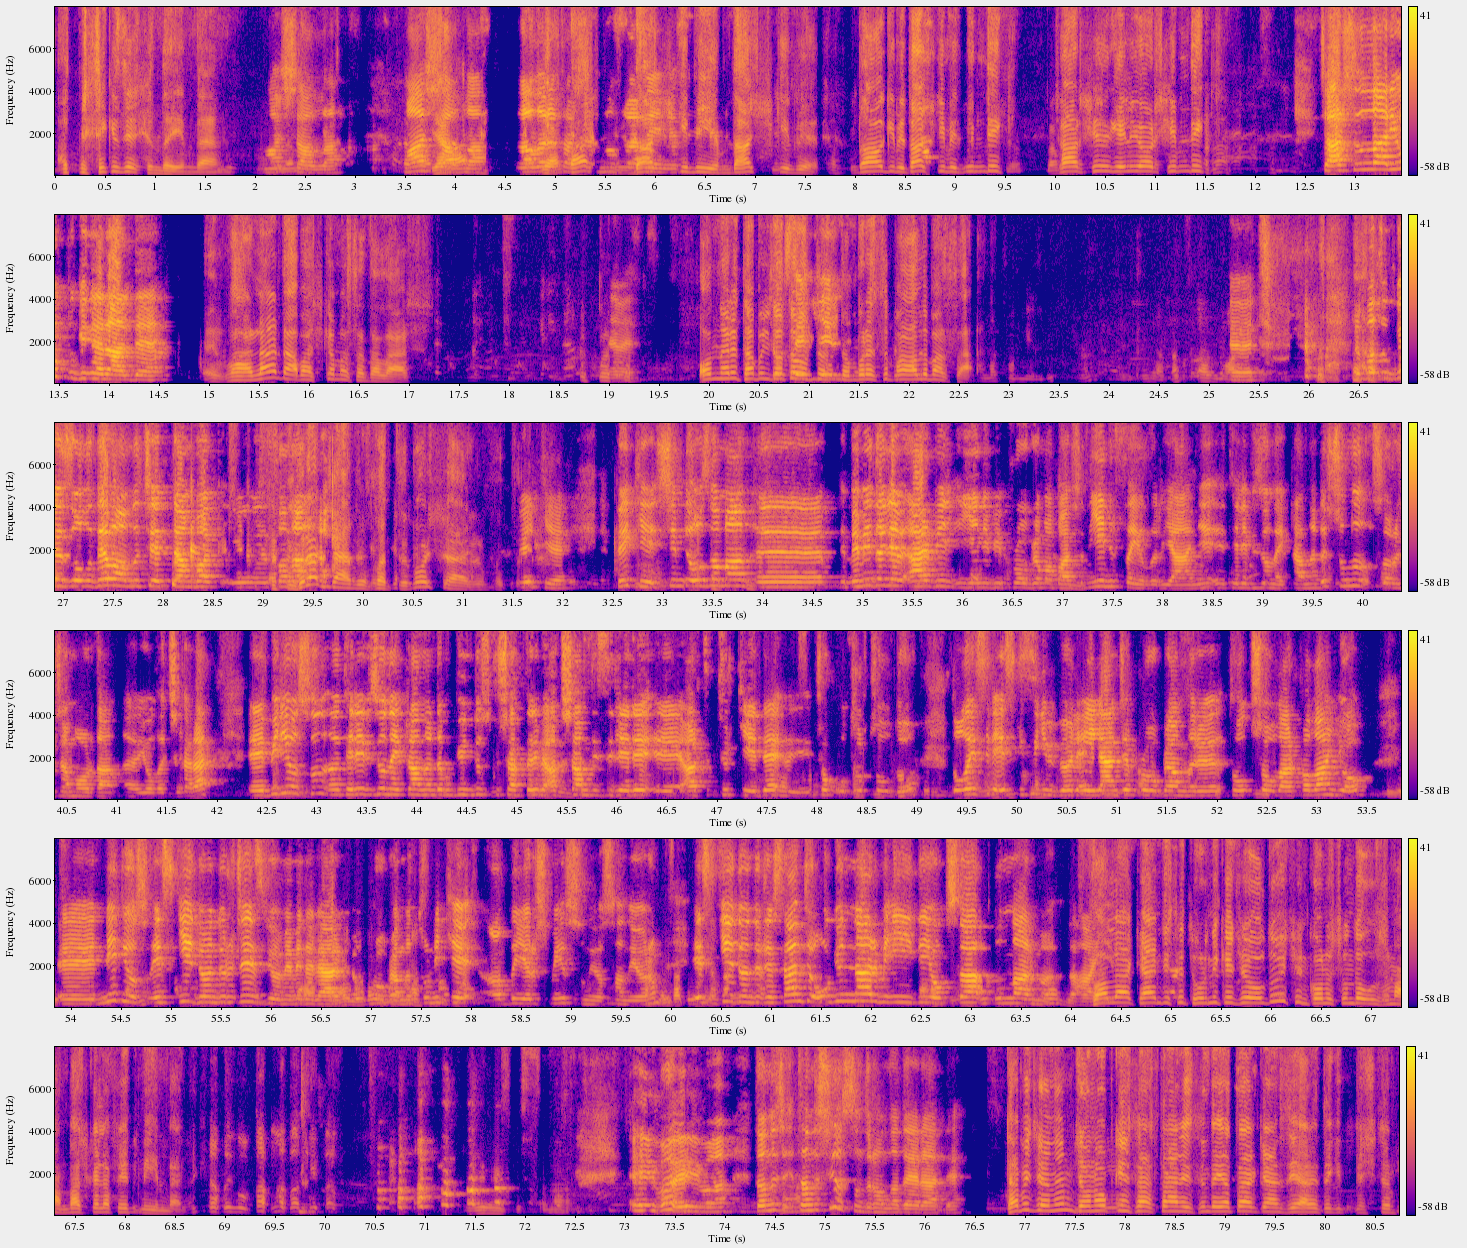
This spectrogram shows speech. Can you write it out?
68 yaşındayım ben. Maşallah. Maşallah. Dağlara Ya, daş değmesin. gibiyim, daş gibi. Dağ gibi, taş gibi dimdik. Çarşı geliyor şimdik. Çarşılılar yok bugün herhalde. E, varlar da başka masadalar. Evet. Onları tabldota Çok sevgilerim. oturttum. Burası pahalı masa. Evet. Rıfat Ugözoğlu devamlı chatten bak e, sana. Bırak sen Rıfat'ı. Boş ver Rıfat'ı. Peki. Peki şimdi o zaman e, Mehmet Ali Erbil yeni bir programa başladı. Yeni sayılır yani e, televizyon ekranlarında. Şunu soracağım oradan e, yola çıkarak. E, biliyorsun e, televizyon ekranlarında bu gündüz kuşakları ve akşam dizileri e, artık Türkiye'de e, çok oturtuldu. Dolayısıyla eskisi gibi böyle eğlence programları, talk show'lar falan yok. E, ne diyorsun? Eskiye döndüreceğiz diyor Mehmet Ali Erbil o programda. Turnike adlı yarışmayı sunuyor sanıyorum. Eskiye döndüreceğiz. Sence o günler mi iyiydi yoksa bunlar mı daha iyi? Vallahi kendisi turnikeci olduğu için konusunda uzman. Başka laf etmeyeyim ben. Eyvah eyvah. Tanış, tanışıyorsundur onunla da herhalde. Tabii canım John Hopkins Hastanesi'nde yatarken ziyarete gitmiştim.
